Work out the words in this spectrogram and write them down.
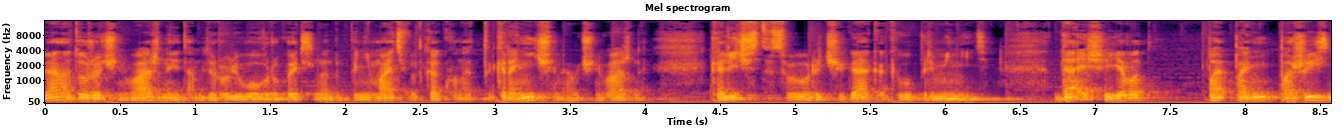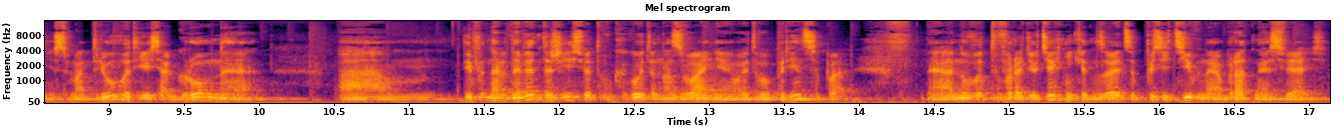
оно тоже очень важно, и там для рулевого руководителя надо понимать, вот как он это ограниченное, очень важно своего рычага, как его применить. Дальше я вот по, по, по жизни смотрю, вот есть огромная и, наверное, даже есть у этого какое-то название у этого принципа. А, ну вот в радиотехнике это называется позитивная обратная связь.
